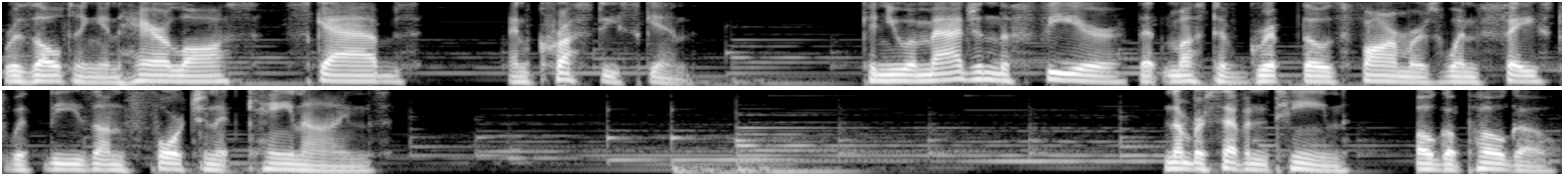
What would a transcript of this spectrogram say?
resulting in hair loss, scabs, and crusty skin. Can you imagine the fear that must have gripped those farmers when faced with these unfortunate canines? Number 17. Ogopogo.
